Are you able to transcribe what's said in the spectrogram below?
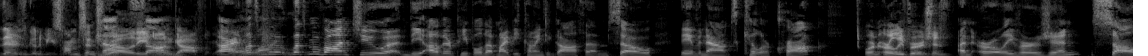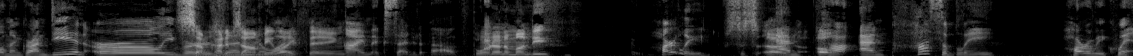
there's going to be some sensuality some. on Gotham. All right, A let's lot. move, let's move on to uh, the other people that might be coming to Gotham. So they've announced Killer Croc, Or an early version, an early version, Solomon Grundy, an early version, some kind of zombie-like one. thing. I'm excited about Born on a Monday. Harley. S- uh, and oh, po- and possibly Harley Quinn.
